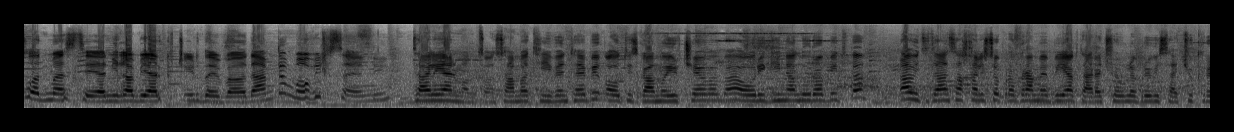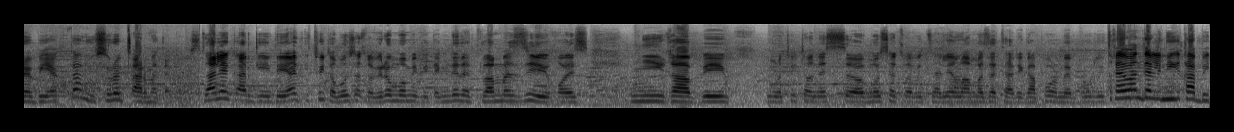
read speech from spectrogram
ფლად მასწია ნიღაბი არ გჭირდება და ამიტომ მოვიხსენი. ძალიან მომწონს ამათი ივენთები, ყოველთვის გამოირჩევა ორიგინალურობით და რა ვიცი, ძალიან სახალისო პროგრამები აქვს, არაჩვეულებრივი საჩუქრები აქვს და უსურვებ წარმატებებს. ძალიან კარგი იდეა, თვითონ მოსაწვევი რომ მომივიდე, იმდენად ლამაზი იყო ეს ნიღაბი. თვითონ ეს მოსაწვევი ძალიან ლამაზად არის გაფორმებული. დღევანდელი ნიღაბი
